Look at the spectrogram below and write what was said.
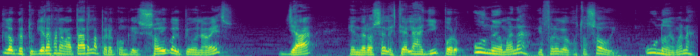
lo que tú quieras para matarla, pero con que Zoe golpee una vez, ya generó celestiales allí por uno de maná, que fue lo que costó Zoe. Uno de maná.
